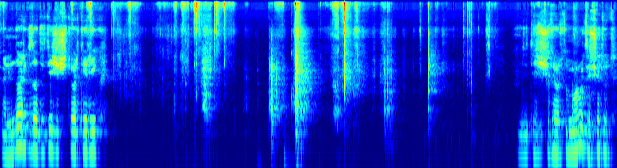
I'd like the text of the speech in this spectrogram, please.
Календарик за 2004 рік. У 2004 році ще тут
